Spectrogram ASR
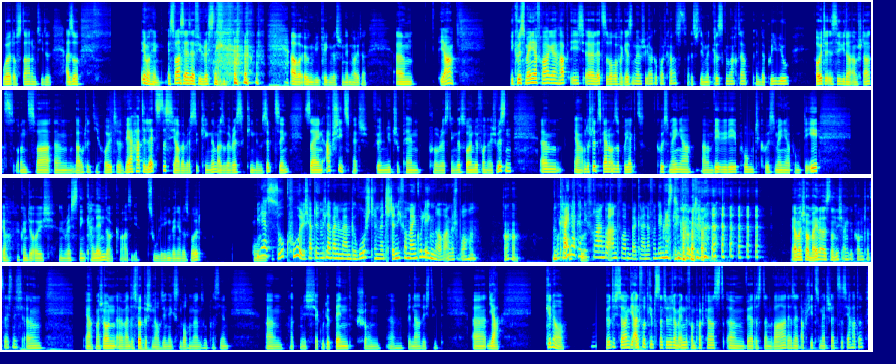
World of Stardom Titel. Also immerhin, es war sehr, sehr viel Wrestling. Aber irgendwie kriegen wir es schon hin heute. Ähm, ja, die Quizmania-Frage habe ich äh, letzte Woche vergessen beim Shuyaku Podcast, als ich den mit Chris gemacht habe in der Preview. Heute ist sie wieder am Start und zwar ähm, lautet die heute: Wer hatte letztes Jahr bei Wrestle Kingdom, also bei Wrestle Kingdom 17, sein Abschiedsmatch für New Japan Pro Wrestling? Das wollen wir von euch wissen. Ähm, ja, unterstützt gerne unser Projekt Quizmania, ähm, www.quizmania.de. Ja, da könnt ihr euch einen Wrestling-Kalender quasi zulegen, wenn ihr das wollt. Der Und ist so cool. Ich habe den mittlerweile in meinem Büro stehen, werde ständig von meinen Kollegen drauf angesprochen. aha, Und das ist keiner auch kann die cool. Fragen beantworten, weil keiner von denen Wrestling guckt. Ja, mal schauen, meiner ist noch nicht angekommen tatsächlich. Ähm, ja, mal schauen, äh, wann das wird bestimmt auch die nächsten Wochen dann so passieren. Ähm, hat mich der gute Ben schon äh, benachrichtigt. Äh, ja, genau. Würde ich sagen, die Antwort gibt es natürlich am Ende vom Podcast, ähm, wer das dann war, der sein Abschiedsmatch letztes Jahr hatte.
